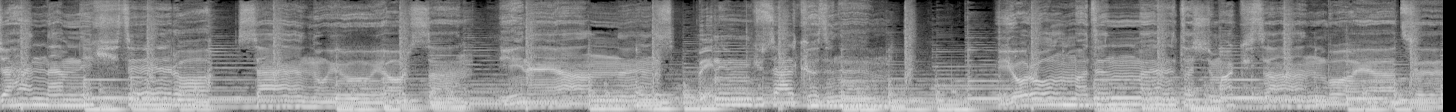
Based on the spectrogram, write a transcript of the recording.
Cehennemliktir o. Sen uyuyorsan Yine yalnız. Benim güzel kadınım. Yorulmadın mı taşımaktan bu hayatı?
